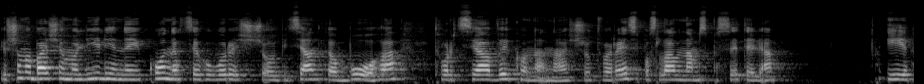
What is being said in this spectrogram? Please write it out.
якщо ми бачимо лілії на іконах, це говорить, що обіцянка Бога, Творця виконана, що Творець послав нам Спасителя. І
